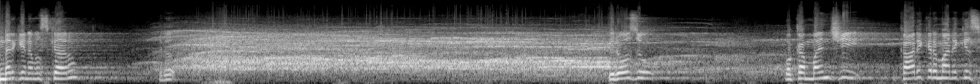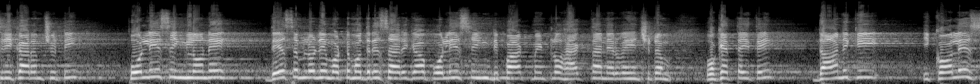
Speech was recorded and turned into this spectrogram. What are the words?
అందరికీ నమస్కారం. ఈరోజు ఒక మంచి కార్యక్రమానికి శ్రీకారం చుట్టి పోలీసింగ్లోనే దేశంలోనే మొట్టమొదటిసారిగా పోలీసింగ్ డిపార్ట్మెంట్లో హ్యాక్తా నిర్వహించడం ఒక ఎత్తైతే. దానికి ఈ కాలేజ్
